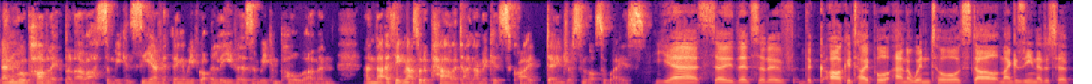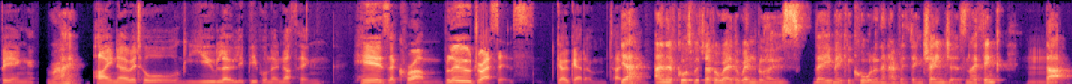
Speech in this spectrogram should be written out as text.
general public below us and we can see everything and we've got the levers and we can pull them and and that I think that sort of power dynamic is quite dangerous in lots of ways. Yeah, so that's sort of the archetypal Anna Wintour style magazine editor being right. I know it all, you lowly people know nothing. Here's a crumb, blue dresses go get them yeah thing. and of course whichever way the wind blows they make a call and then everything changes and i think mm. that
